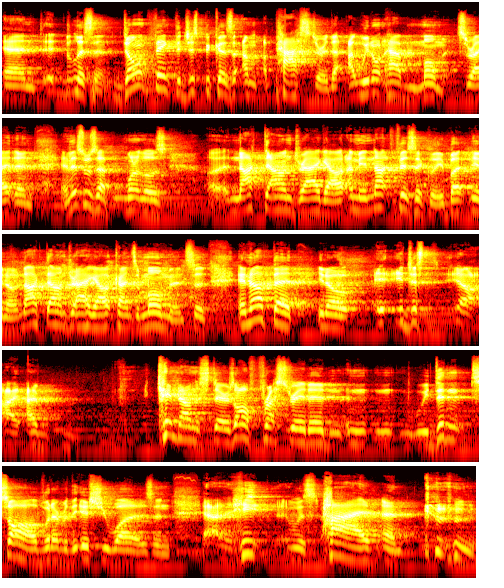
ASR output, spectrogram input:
And it, listen, don't think that just because I'm a pastor that I, we don't have moments, right? And, and this was a, one of those uh, knockdown, drag out. I mean, not physically, but you know, knockdown, drag out kinds of moments. And enough that you know, it, it just, you know, I, I, came down the stairs all frustrated, and, and, we didn't solve whatever the issue was, and uh, heat was high, and and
